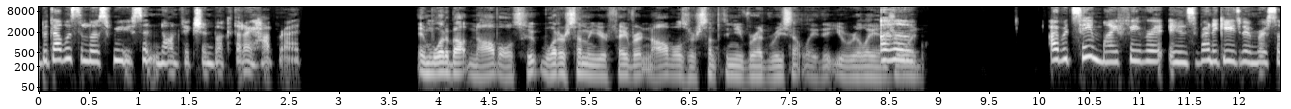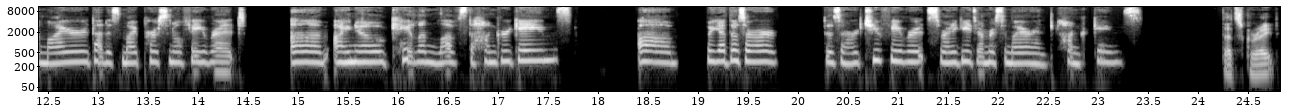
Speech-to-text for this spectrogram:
but that was the most recent nonfiction book that I have read. And what about novels? Who, what are some of your favorite novels or something you've read recently that you really uh-huh. enjoyed? Uh, I would say my favorite is Renegades by Marissa Meyer. That is my personal favorite. Um, I know Kaylin loves the Hunger Games. Um, but yeah, those are those are her two favorites: Renegades, Emerson Meyer, and Hunger Games. That's great.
